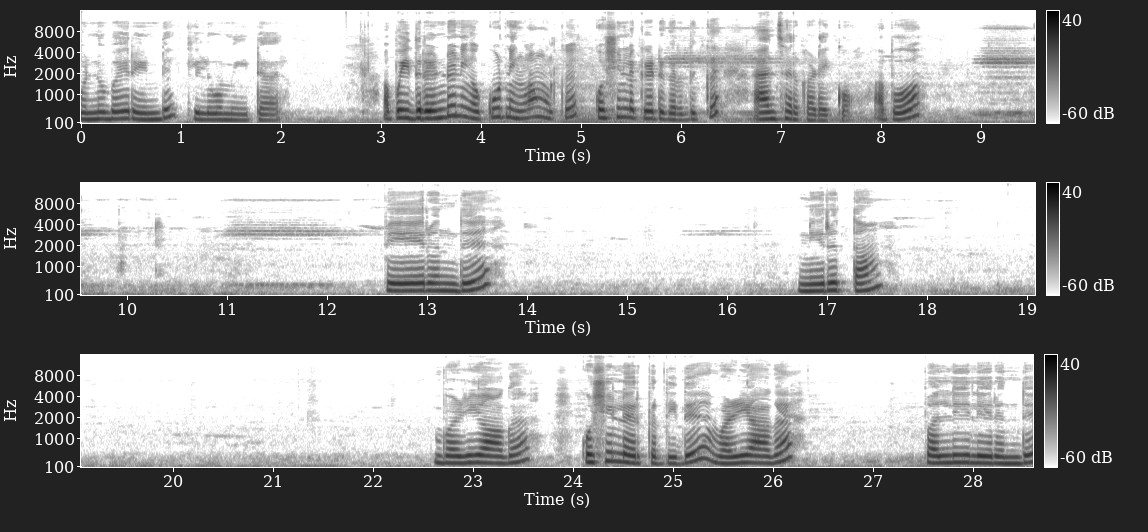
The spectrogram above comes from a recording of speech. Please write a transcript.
ஒன்று பை ரெண்டு கிலோமீட்டர் அப்போ இது ரெண்டும் நீங்கள் கூட்டினீங்களா உங்களுக்கு கொஷினில் கேட்டுக்கிறதுக்கு ஆன்சர் கிடைக்கும். அப்போது பேருந்து நிறுத்தம் வழியாக கொஷினில் இருக்கிறது இது வழியாக பள்ளியிலிருந்து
